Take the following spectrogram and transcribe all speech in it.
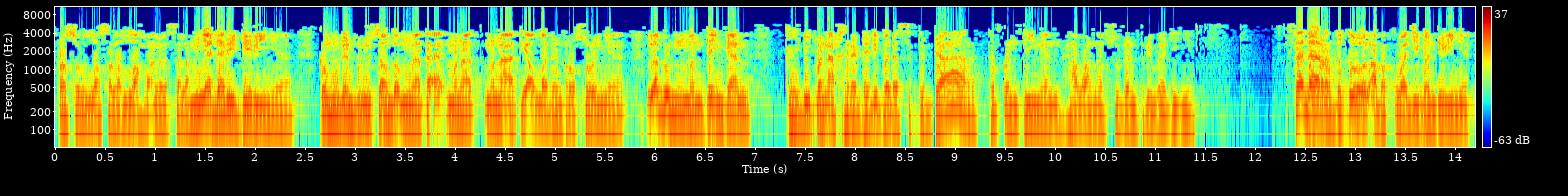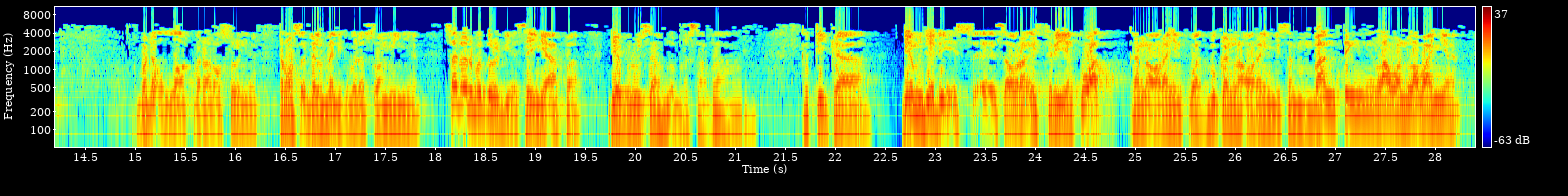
Rasulullah Sallallahu Alaihi Wasallam, menyadari dirinya, kemudian berusaha untuk menaati Allah dan Rasulnya, lebih mementingkan kehidupan akhirat daripada sekedar kepentingan hawa nafsu dan pribadinya. Sadar betul apa kewajiban dirinya kepada Allah, kepada Rasulnya, termasuk dalam hal ini kepada suaminya. Sadar betul dia, sehingga apa? Dia berusaha untuk bersabar. Ketika dia menjadi seorang istri yang kuat, karena orang yang kuat bukanlah orang yang bisa membanting lawan-lawannya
